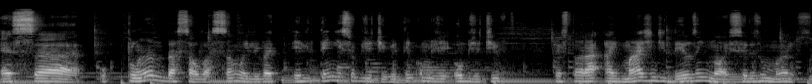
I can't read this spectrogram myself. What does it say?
essa o plano da salvação, ele vai ele tem esse objetivo, ele tem como objetivo restaurar a imagem de Deus em nós, seres humanos.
